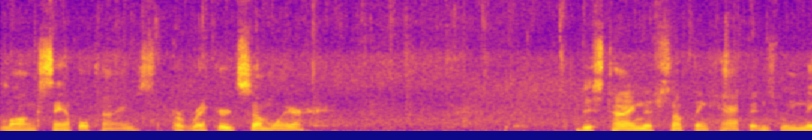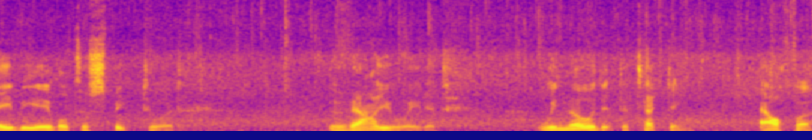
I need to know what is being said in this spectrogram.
Long sample times, a record somewhere. This time, if something happens, we may be able to speak to it, evaluate it, we know that detecting alpha,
